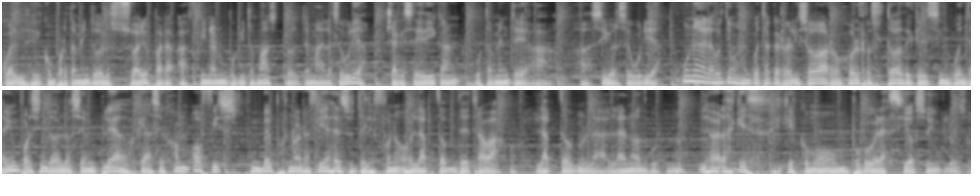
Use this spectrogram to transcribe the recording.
cuál es el comportamiento de los usuarios para afinar un poquito más todo el tema de la seguridad, ya que se dedican justamente a, ciberseguridad. Una de las últimas encuestas que realizó arrojó el resultado de que el 51% de los empleados que hace home office ve pornografía de su teléfono o laptop de trabajo. Laptop, la, la notebook, ¿no? La verdad que es, que es como un poco gracioso incluso.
